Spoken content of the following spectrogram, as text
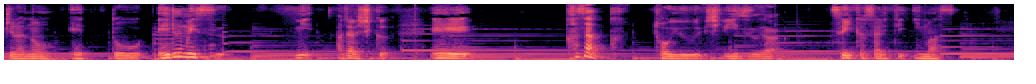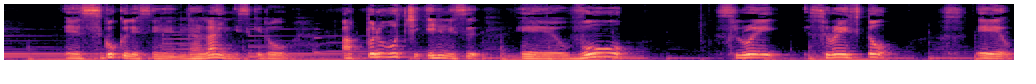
ちらの、えっと、エルメスに新しく、えー、カザクというシリーズが追加されています。えー、すごくですね、長いんですけど、Apple Watch エルメス、えー、ウォースレイ、スレイフト、えー、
